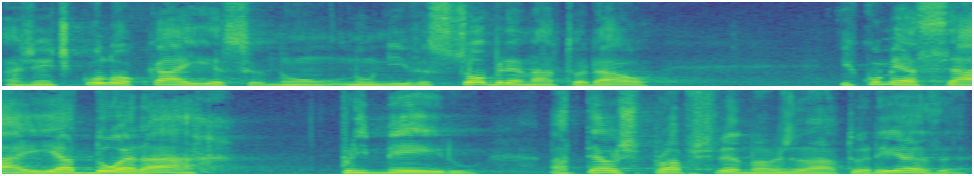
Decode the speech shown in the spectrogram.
a gente colocar isso num, num nível sobrenatural e começar a adorar primeiro até os próprios fenômenos da natureza,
